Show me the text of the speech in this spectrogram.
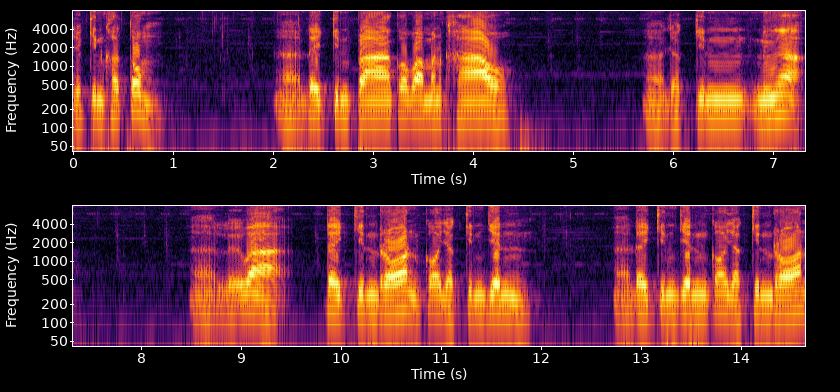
อยากกินข้าวต้ม ได้กินปลาก็ว่ามันคาวอยากกินเนื้อ หรือว่าได้กินร้อนก็อยากกินเย็น ได้กินเย็นก็อยากกินร้อน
